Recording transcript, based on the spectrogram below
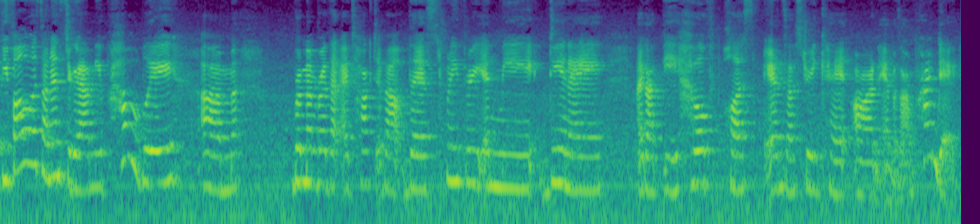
if you follow us on Instagram, you probably um, remember that I talked about this 23andMe DNA. I got the Health Plus Ancestry Kit on Amazon Prime Day.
